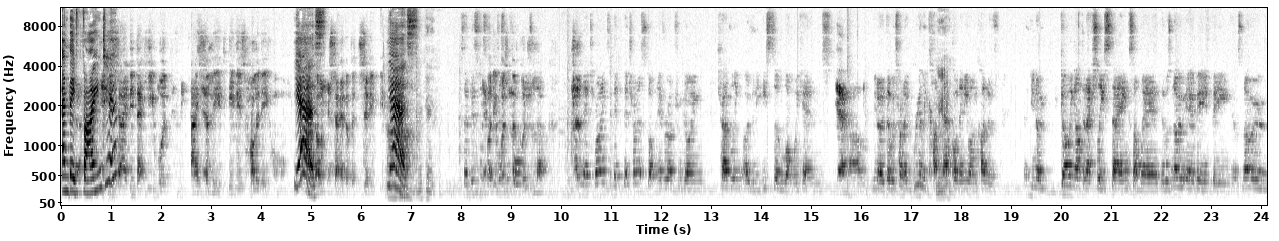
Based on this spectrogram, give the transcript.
And they fined He him? decided that he would isolate in his holiday home Yes. outside of the city. Yes. Ah, okay. So this was But it wasn't a good Easter. look. and they're trying to they're, they're trying to stop everyone from going traveling over the Easter long weekends. Yeah. Um, you know, they were trying to really cut Yeah. back on anyone kind of, you know, going up and actually staying somewhere. There was no Airbnb. There was no,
